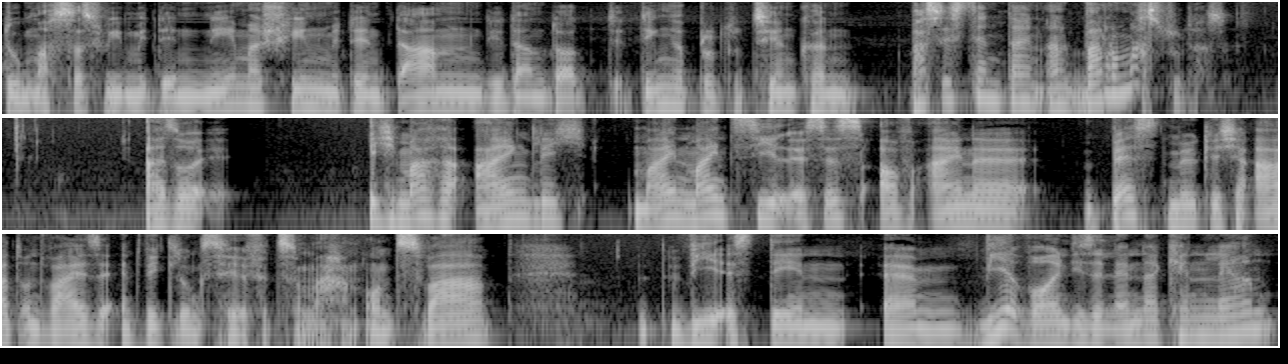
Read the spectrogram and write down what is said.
Du machst das wie mit den Nähmaschinen, mit den Damen, die dann dort Dinge produzieren können. Was ist denn dein, warum machst du das? Also ich mache eigentlich, mein, mein Ziel ist es, auf eine bestmögliche Art und Weise Entwicklungshilfe zu machen. Und zwar wie es den, ähm, wir wollen diese Länder kennenlernen,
